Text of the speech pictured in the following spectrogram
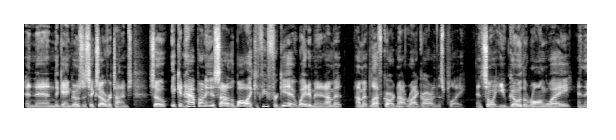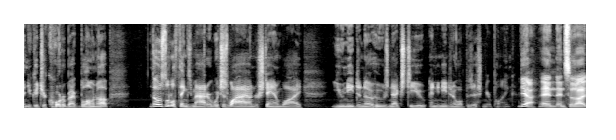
and then the game goes to six overtimes. So it can happen on either side of the ball. Like if you forget, wait a minute, I'm at I'm at left guard, not right guard on this play. And so you go the wrong way, and then you get your quarterback blown up. Those little things matter, which is why I understand why you need to know who's next to you and you need to know what position you're playing. Yeah, and and so I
